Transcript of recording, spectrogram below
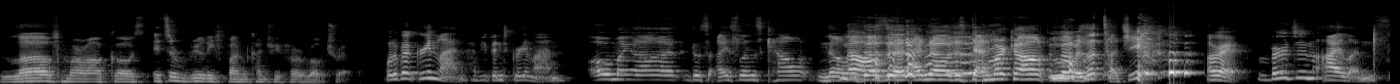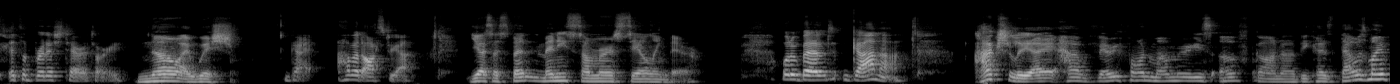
Love Morocco. It's a really fun country for a road trip. What about Greenland? Have you been to Greenland? Oh my god, does Iceland's count? No, no. it doesn't. I know. Does Denmark count? Ooh, no. is that touchy? All right. Virgin Islands. It's a British territory. No, I wish. Okay. How about Austria? Yes, I spent many summers sailing there. What about Ghana? Actually, I have very fond memories of Ghana because that was my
